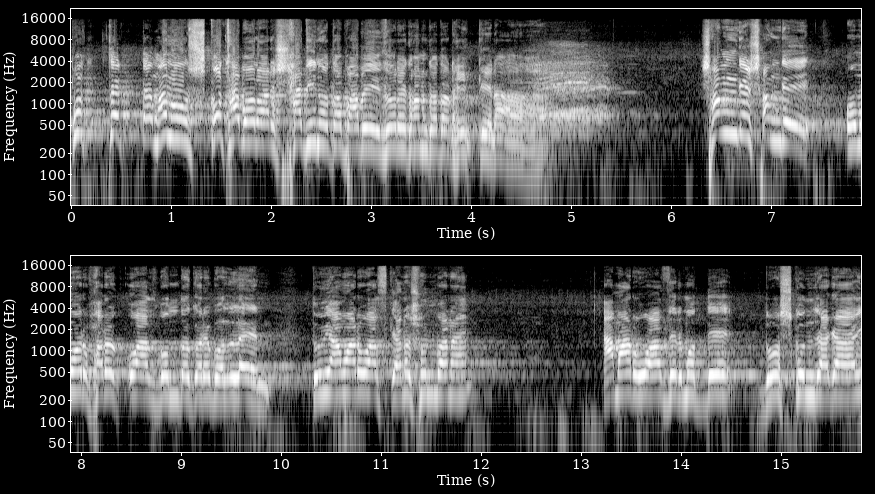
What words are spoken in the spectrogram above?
প্রত্যেকটা মানুষ কথা বলার স্বাধীনতা পাবে। জোরে কোন কথা ঠিক কিনা? সঙ্গে সঙ্গে ওমর ফারুক ওয়াজ বন্ধ করে বললেন, তুমি আমার ওয়াজ কেন শুনবা না? আমার ওয়াজের মধ্যে দোষ কোন জায়গায়?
